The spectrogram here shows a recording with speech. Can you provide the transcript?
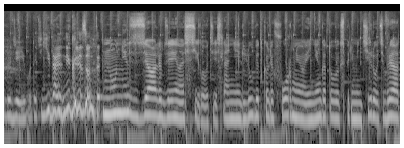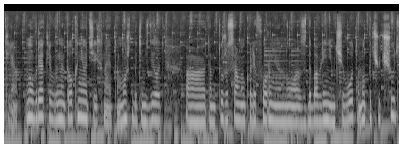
людей, вот эти едальные горизонты. Ну, нельзя людей насиловать, если они любят Калифорнию и не готовы экспериментировать, вряд ли. Ну, вряд ли вы натолкнете их на это. Может быть, им сделать а, там ту же самую Калифорнию, но с добавлением чего-то, ну, по чуть-чуть.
